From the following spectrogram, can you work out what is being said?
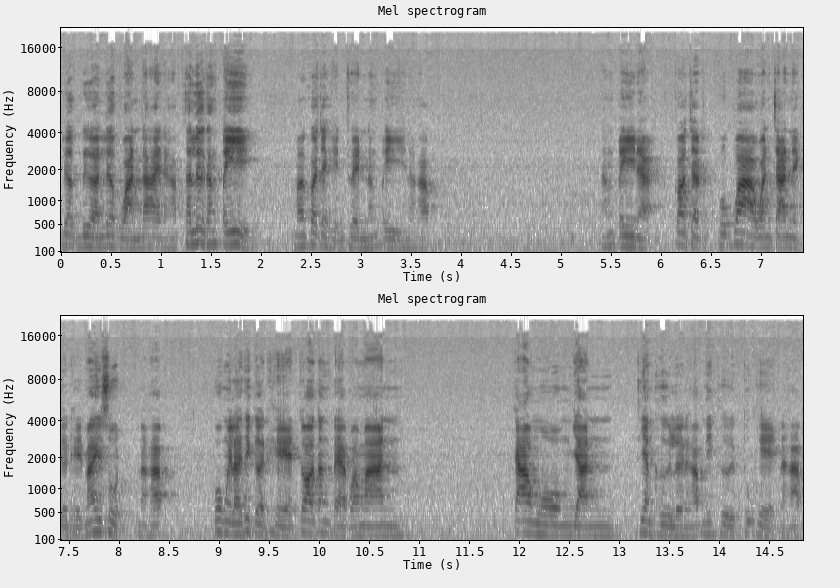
เลือกเดือน เลือกวันได้นะครับ ถ้าเลือกทั้งปี มันก็จะเห็นเทรนด์ทั้งปีนะครับ ทั้งปีเนี่ยก็จะพบว่าวันจันทร์เนี่ยเกิดเหตุมากที่สุดนะครับพวกเวลาที่เกิดเหตุก็ตั้งแต่ประมาณ9โมงยันเที่ยงคืนเลยนะครับ นี่คือทุกเหตุนะครับ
